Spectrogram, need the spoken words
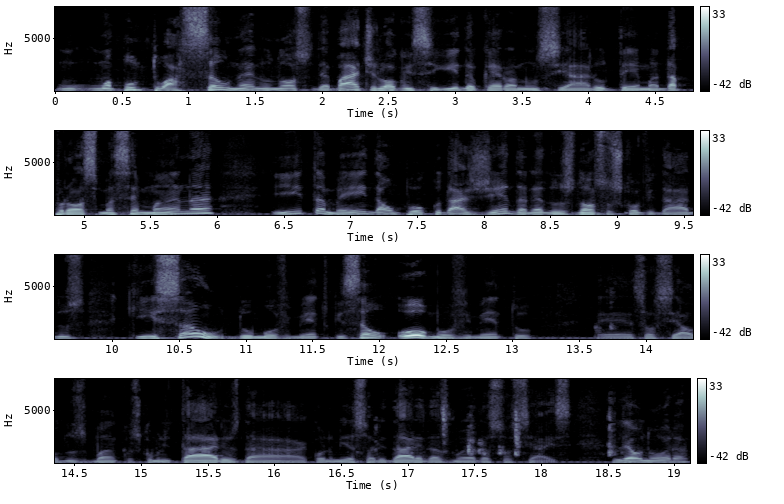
uma pontuação né, no nosso debate. Logo em seguida, eu quero anunciar o tema da próxima semana e também dar um pouco da agenda né, dos nossos convidados que são do movimento, que são o movimento é, social dos bancos comunitários, da economia solidária, das moedas sociais. Leonora.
